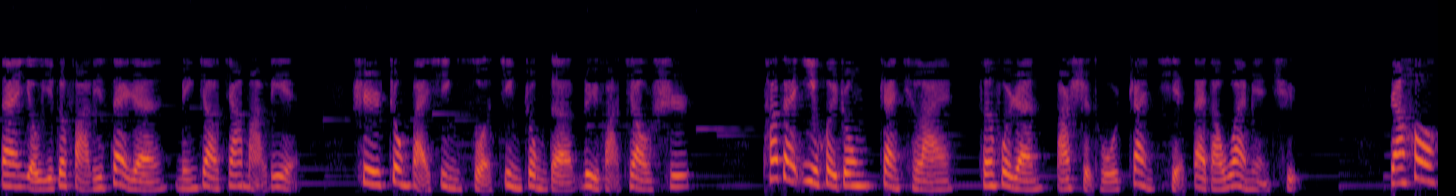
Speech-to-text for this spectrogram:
但有一个法利赛人名叫加玛列，是众百姓所敬重的律法教师。他在议会中站起来，吩咐人把使徒暂且带到外面去，然后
